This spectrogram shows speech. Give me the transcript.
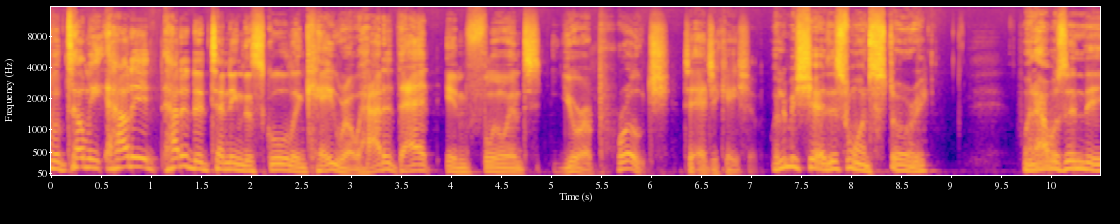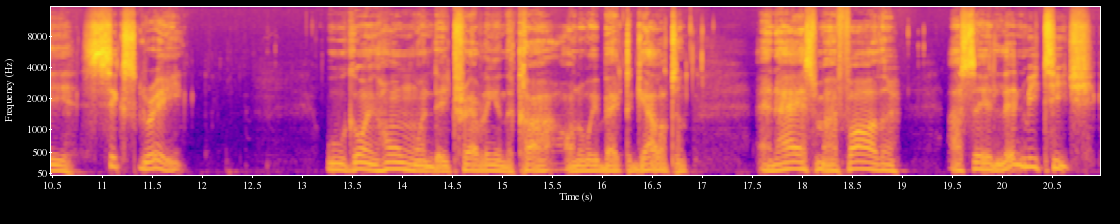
well, tell me how did how did attending the school in Cairo how did that influence your approach to education? Well, let me share this one story. When I was in the sixth grade, we were going home one day, traveling in the car on the way back to Gallatin, and I asked my father, I said, let me teach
